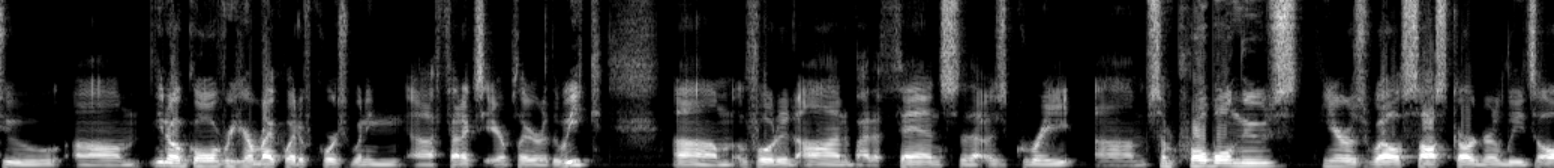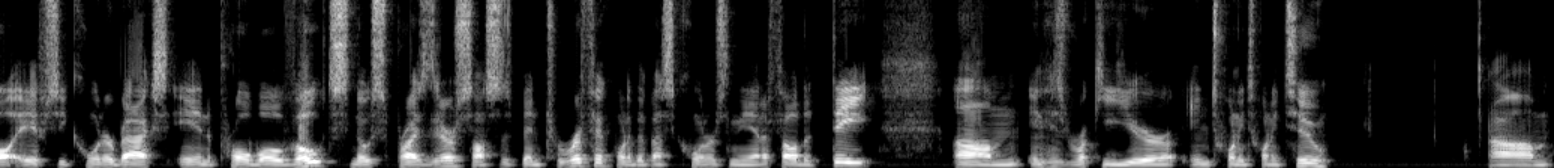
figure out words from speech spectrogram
to, um, you know, go over here. Mike White, of course, winning uh, FedEx Air Player of the Week, um, voted on by the fans, so that was great. Um, some Pro Bowl news here as well. Sauce Gardner leads all AFC cornerbacks in Pro Bowl votes. No surprise there. Sauce has been terrific, one of the best corners in the NFL to date um, in his rookie year in 2022. Um,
